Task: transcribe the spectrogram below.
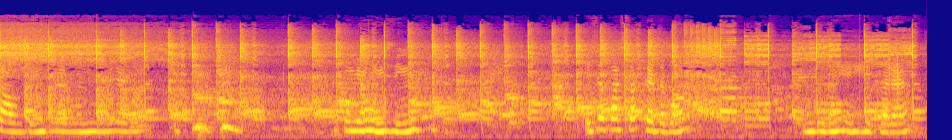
Estamos gravando agora. Ficou meio ruimzinho. Esse é o paçoca, tá bom? Vamos re- reparar.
